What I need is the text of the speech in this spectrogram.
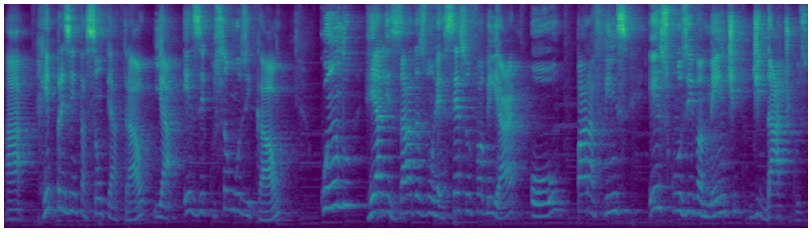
A representação teatral e a execução musical quando realizadas no recesso familiar ou para fins exclusivamente didáticos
